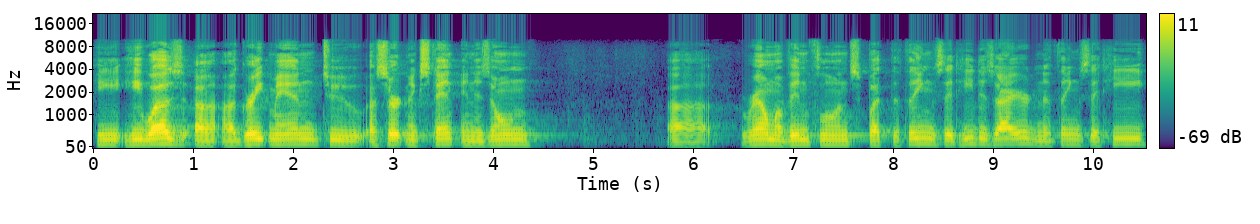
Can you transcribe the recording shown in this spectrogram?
he, he was a, a, great man to a certain extent in his own uh, realm of influence, but the things that he desired and the things that he,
